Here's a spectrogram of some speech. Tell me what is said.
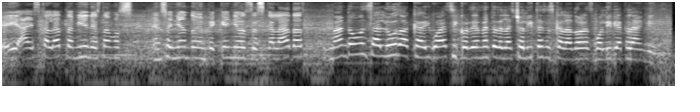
eh, a escalar también, estamos enseñando en pequeñas escaladas. Mando un saludo a Caiguasi cordialmente de las Cholitas Escaladoras Bolivia Climbing.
